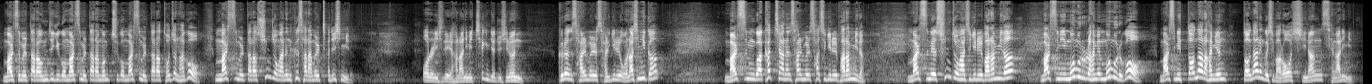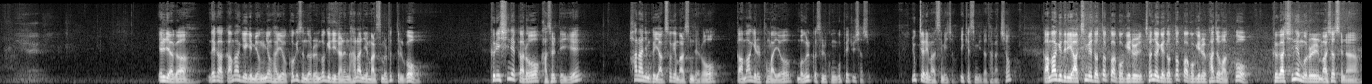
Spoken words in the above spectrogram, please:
말씀을 따라 움직이고 말씀을 따라 멈추고 말씀을 따라 도전하고 말씀을 따라 순종하는 그 사람을 찾으십니다. 오늘 이 시대에 하나님이 책임져 주시는 그런 삶을 살기를 원하십니까? 말씀과 같이 하는 삶을 사시기를 바랍니다. 말씀에 순종하시기를 바랍니다. 말씀이 머무르라 하면 머무르고 말씀이 떠나라 하면 떠나는 것이 바로 신앙 생활입니다. 엘리야가 내가 까마귀에게 명령하여 거기서 너를 먹이리라는 하나님의 말씀을 붙들고 그리 시냇가로 갔을 때에 하나님 그 약속의 말씀대로 까마귀를 통하여 먹을 것을 공급해 주셨습니다. 6절의 말씀이죠. 읽겠습니다. 다 같이요. 까마귀들이 아침에도 떡과 고기를 저녁에도 떡과 고기를 가져왔고 그가 시냇물을 마셨으나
